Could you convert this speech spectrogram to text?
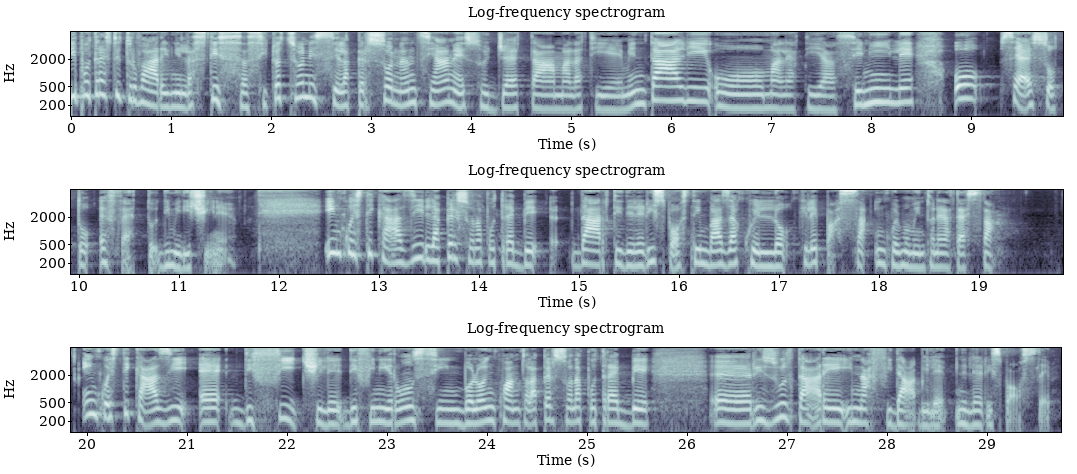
Ti potresti trovare nella stessa situazione se la persona anziana è soggetta a malattie mentali o malattia senile o se è sotto effetto di medicine. In questi casi la persona potrebbe eh, darti delle risposte in base a quello che le passa in quel momento nella testa. In questi casi è difficile definire un simbolo in quanto la persona potrebbe eh, risultare inaffidabile nelle risposte.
